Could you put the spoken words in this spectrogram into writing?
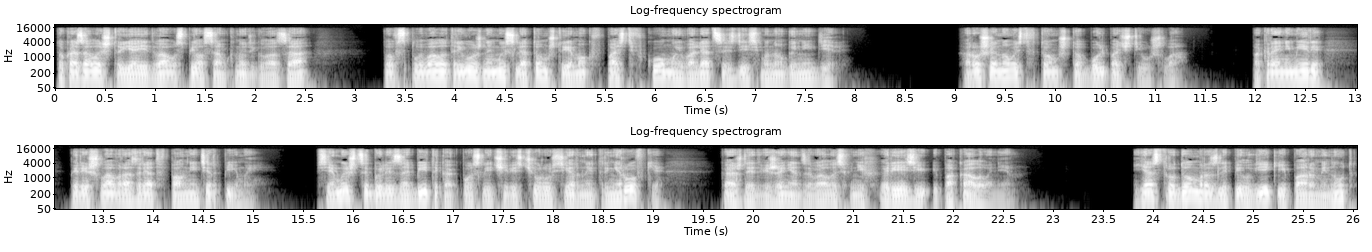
То казалось, что я едва успел сомкнуть глаза, то всплывала тревожная мысль о том, что я мог впасть в кому и валяться здесь много недель. Хорошая новость в том, что боль почти ушла. По крайней мере, перешла в разряд вполне терпимый. Все мышцы были забиты, как после чересчур усердной тренировки. Каждое движение отзывалось в них резью и покалыванием. Я с трудом разлепил веки и пару минут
